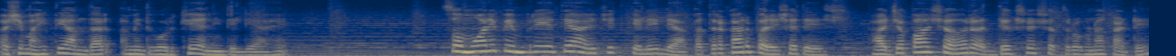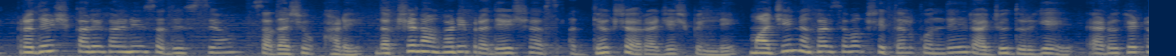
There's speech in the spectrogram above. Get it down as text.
अशी माहिती आमदार अमित गोरखे यांनी दिली आहे. सोमवारी पिंपरी येथे आयोजित केलेल्या पत्रकार परिषदेस भाजपा शहर अध्यक्ष शत्रुघ्न काटे प्रदेश कार्यकारिणी सदस्य सदाशिव खाडे दक्षिण आघाडी प्रदेश अध्यक्ष राजेश पिल्ले माजी नगरसेवक शीतल कोंदे राजू दुर्गे ॲडव्होकेट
